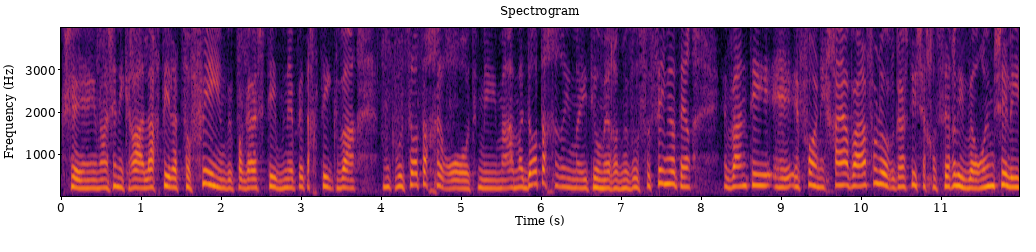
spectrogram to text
כשמה שנקרא, הלכתי לצופים ופגשתי בני פתח תקווה מקבוצות אחרות, ממעמדות אחרים, הייתי אומרת, מבוססים יותר, הבנתי אה, איפה אני חיה, אבל אף פעם לא הרגשתי שחסר לי, וההורים שלי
